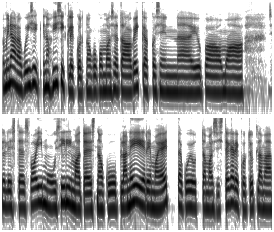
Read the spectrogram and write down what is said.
no mina nagu isik, noh isiklikult nagu, kui ma seda kõike hakkasin äh, juba oma sellistes vaimusilmades nagu planeerima ja ette kujutama, siis tegelikult ütleme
